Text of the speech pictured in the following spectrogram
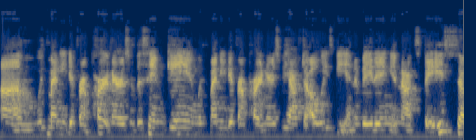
um, with many different partners or the same game with many different partners. We have to always be innovating in that space. So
